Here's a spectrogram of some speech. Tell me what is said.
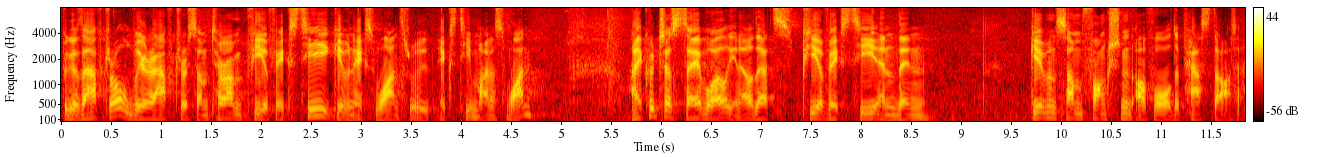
because after all, we're after some term p of xt given x1 through xt minus 1. I could just say, well, you know, that's p of xt and then given some function of all the past data.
